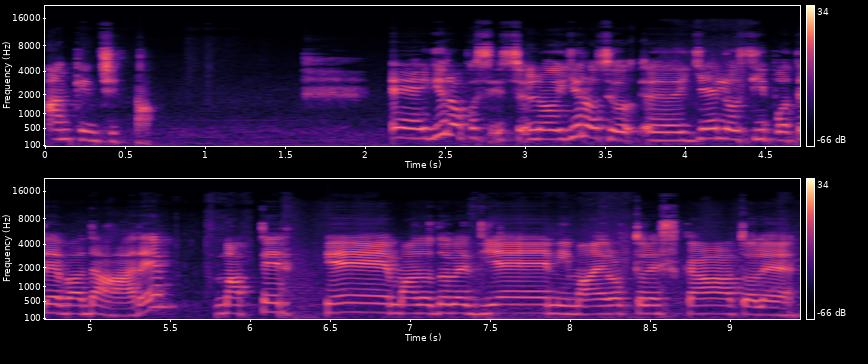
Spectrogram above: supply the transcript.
anche in città. E glielo, lo, glielo, uh, glielo si poteva dare, ma perché? Ma da dove vieni? Ma hai rotto le scatole?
